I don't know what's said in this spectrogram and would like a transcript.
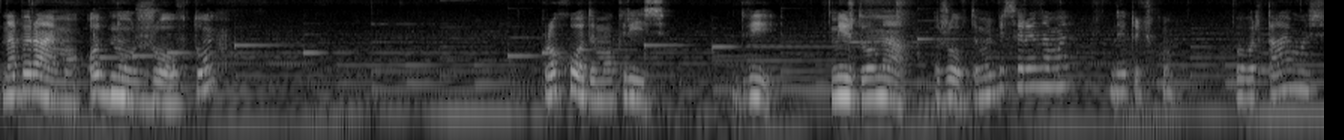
набираємо одну жовту, проходимо крізь дві, між двома жовтими бісеринами ниточку, повертаємось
